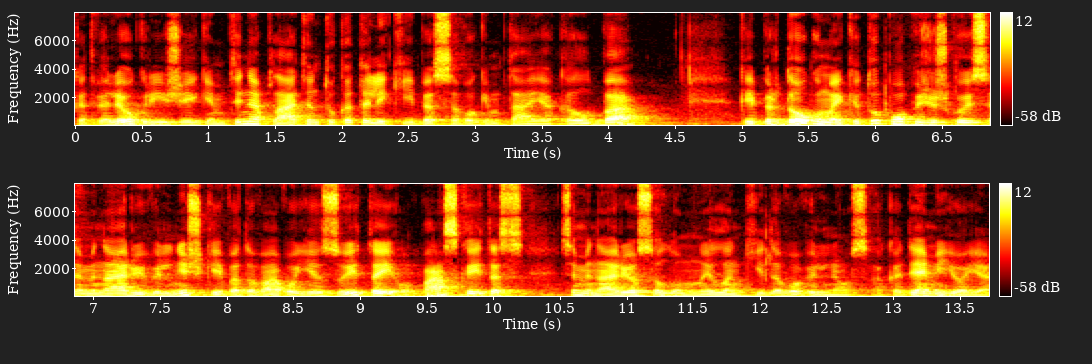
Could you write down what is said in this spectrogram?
kad vėliau grįžę į gimtinę platintų katalikybę savo gimtają kalbą. Kaip ir daugumai kitų popiežiškųjų seminarijų Vilniškiai vadovavo jėzuitai, o paskaitas seminarijos alumnai lankydavo Vilniaus akademijoje.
